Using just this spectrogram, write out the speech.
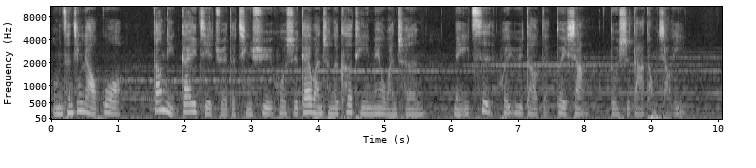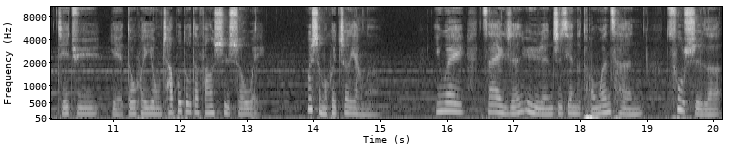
我们曾经聊过，当你该解决的情绪或是该完成的课题没有完成，每一次会遇到的对象都是大同小异，结局也都会用差不多的方式收尾。为什么会这样呢？因为在人与人之间的同温层。促使了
